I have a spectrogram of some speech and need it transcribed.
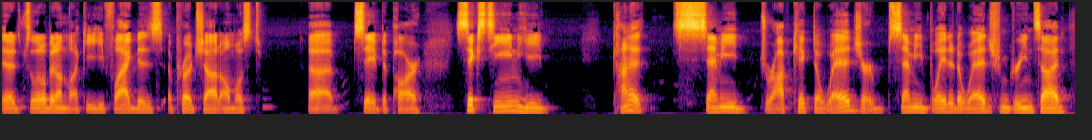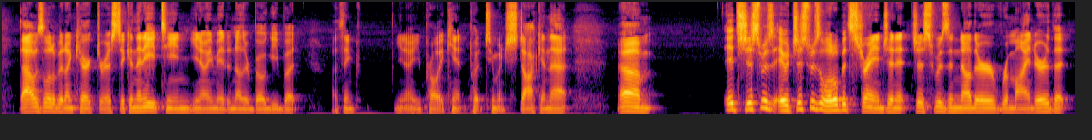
it's a little bit unlucky. He flagged his approach shot, almost uh, saved a par. 16, he kind of semi drop kicked a wedge or semi bladed a wedge from greenside. That was a little bit uncharacteristic. And then 18, you know, he made another bogey, but I think, you know, you probably can't put too much stock in that. Um, it just was it just was a little bit strange and it just was another reminder that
